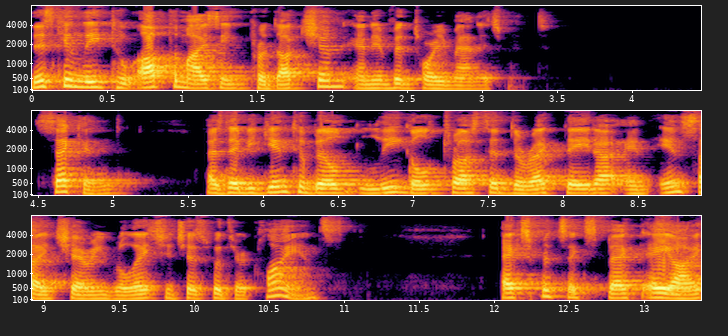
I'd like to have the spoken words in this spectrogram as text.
This can lead to optimizing production and inventory management. Second, as they begin to build legal, trusted, direct data and insight sharing relationships with their clients, experts expect AI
